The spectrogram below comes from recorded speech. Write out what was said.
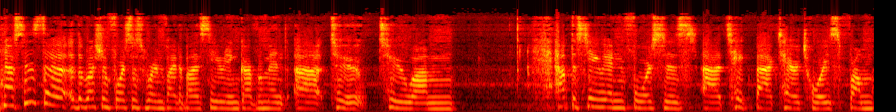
Now, since the, the Russian forces were invited by the Syrian government uh, to to um, help the Syrian forces uh, take back territories from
